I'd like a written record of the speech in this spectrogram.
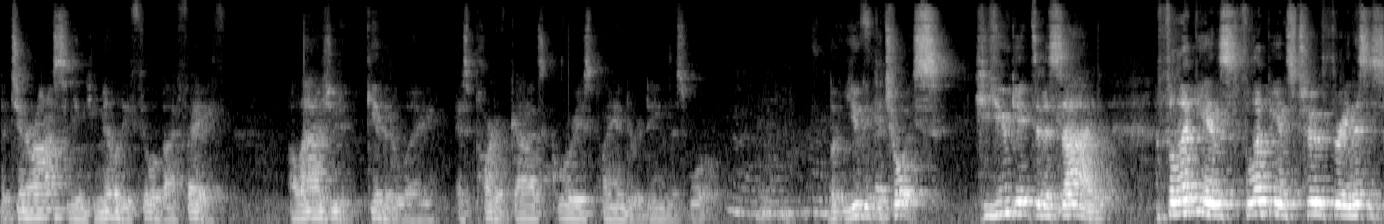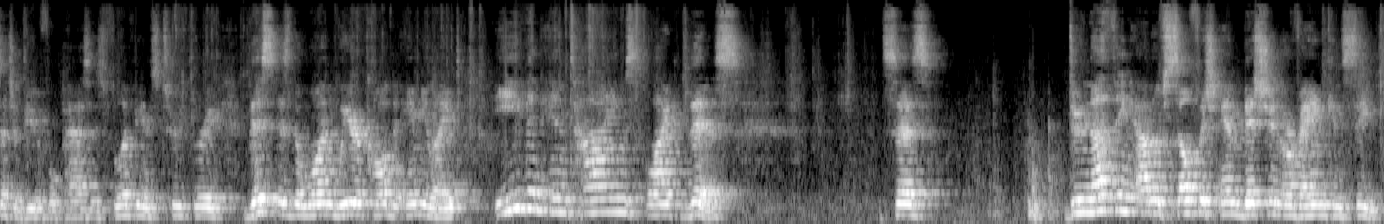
But generosity and humility, fueled by faith, allows you to give it away as part of God's glorious plan to redeem this world. Mm-hmm. But you get the choice. You get to decide. Philippians, Philippians 2 3, and this is such a beautiful passage. Philippians 2 3. This is the one we are called to emulate, even in times like this. It says, do nothing out of selfish ambition or vain conceit.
